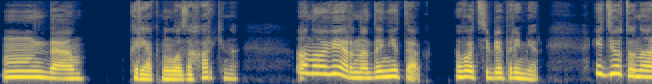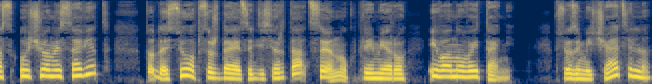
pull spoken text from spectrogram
«М-да», — крякнула Захаркина. «Оно верно, да не так. Вот тебе пример. Идет у нас ученый совет, туда все обсуждается диссертация, ну, к примеру, Ивановой Тани. Все замечательно.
